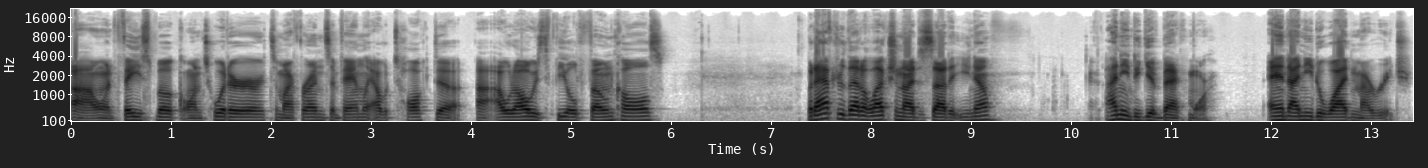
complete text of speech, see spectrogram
uh, on Facebook, on Twitter, to my friends and family. I would talk to, uh, I would always field phone calls. But after that election, I decided, you know, I need to give back more. And I need to widen my reach.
